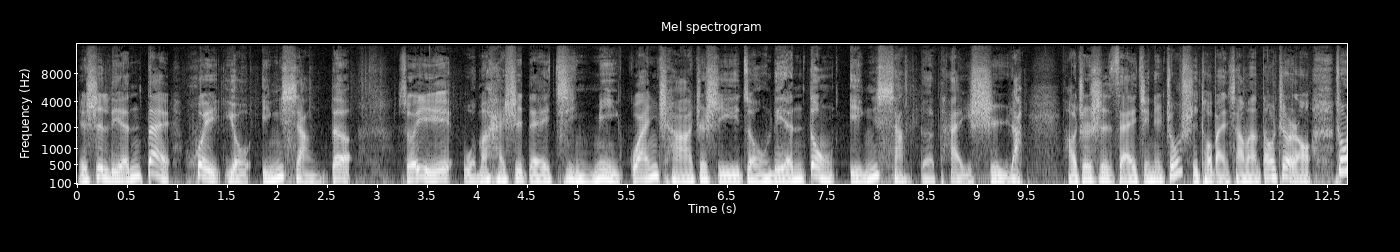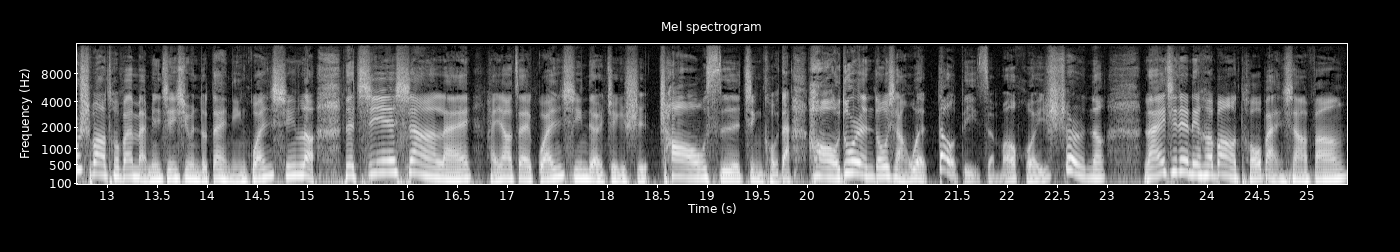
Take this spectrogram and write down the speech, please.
也是连带会有影响的。所以我们还是得紧密观察，这是一种联动影响的态势啊。好，这是在今天中时头版下方到这儿哦。中时报头版版面今天新闻都带您关心了。那接下来还要再关心的这个是超丝进口蛋，好多人都想问，到底怎么回事呢？来，今天联合报头版下方。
